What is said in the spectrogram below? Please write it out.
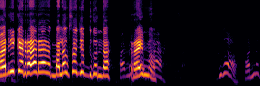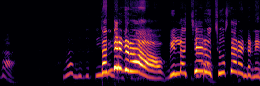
పర్ణిక రా రా మళ్ళీ ఒకసారి చెప్తు కదా రైమ్. తొందరగా రా. వీళ్ళు వచ్చారు. చూస్తారంట రా.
